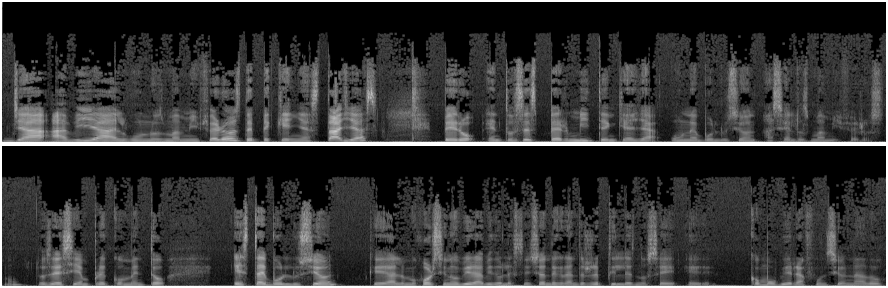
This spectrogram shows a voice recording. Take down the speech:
ya había algunos mamíferos de pequeñas tallas, pero entonces permiten que haya una evolución hacia los mamíferos. ¿no? Entonces siempre comento esta evolución, que a lo mejor si no hubiera habido la extinción de grandes reptiles, no sé eh, cómo hubiera funcionado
